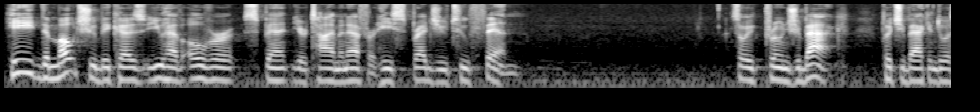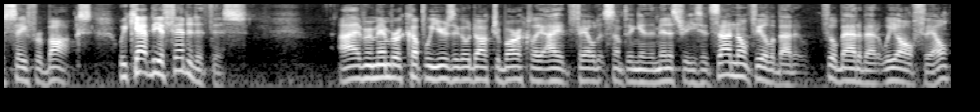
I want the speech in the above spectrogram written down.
he demotes you because you have overspent your time and effort. He spreads you too thin. So he prunes you back put you back into a safer box. We can't be offended at this. I remember a couple years ago, Dr. Barclay, I had failed at something in the ministry. He said, Son, don't feel about it. Feel bad about it. We all fail.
